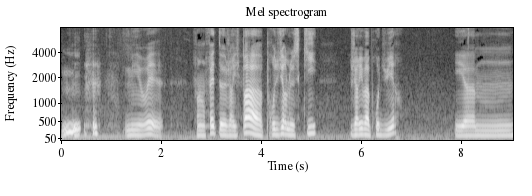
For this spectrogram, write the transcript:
mais, mais ouais. Enfin, en fait, euh, j'arrive pas à produire le ski. J'arrive à produire. Et euh,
